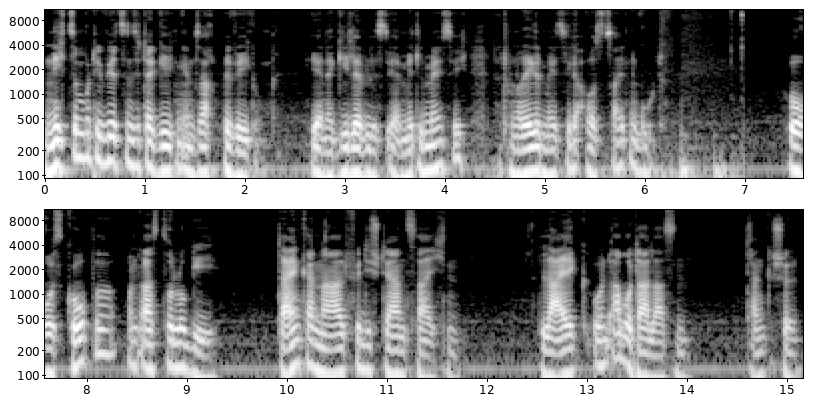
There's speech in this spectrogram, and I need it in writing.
Nicht so motiviert sind sie dagegen in Sachen Bewegung. Ihr Energielevel ist eher mittelmäßig, da tun regelmäßige Auszeiten gut. Horoskope und Astrologie. Dein Kanal für die Sternzeichen. Like und Abo dalassen. Dankeschön.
